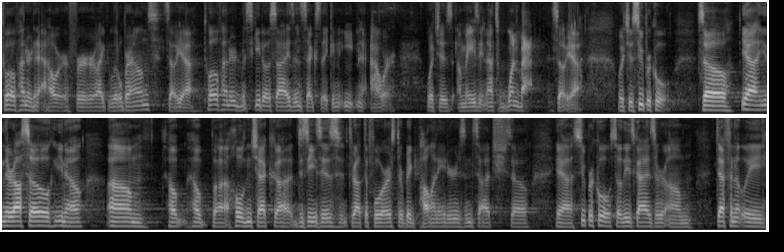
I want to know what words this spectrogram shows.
1200 an hour for like little browns. So yeah, 1200 mosquito sized insects they can eat in an hour, which is amazing. That's one bat. So yeah, which is super cool. So yeah, and they're also, you know, um, help, help uh, hold and check uh, diseases throughout the forest. They're big pollinators and such. So yeah, super cool. So these guys are um, definitely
